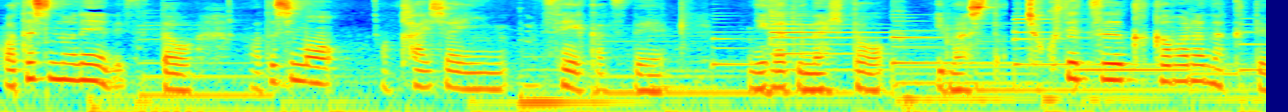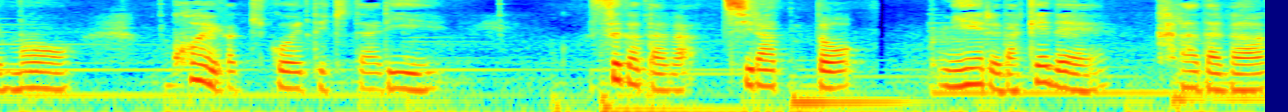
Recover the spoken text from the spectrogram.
私の例ですと私も会社員生活で苦手な人いました。直接関わらなくても声が聞こえてきたり姿がちらっと見えるだけで体が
